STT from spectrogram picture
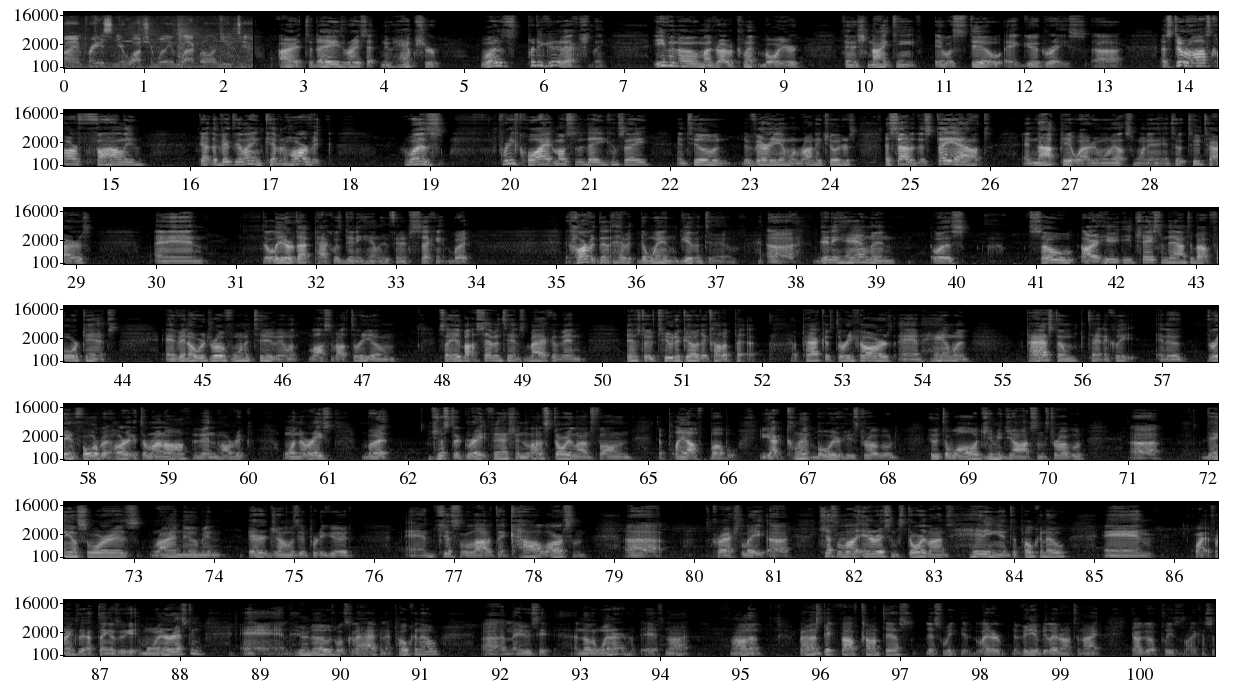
Ryan Priest, and you're watching William Blackwell on YouTube. All right, today's race at New Hampshire was pretty good, actually. Even though my driver, Clint Bowyer, finished 19th, it was still a good race. Uh, a Stewart-Haas car finally got the victory lane. Kevin Harvick was pretty quiet most of the day, you can say, until the very end when Rodney Childers decided to stay out and not pit while everyone else went in and took two tires. And the leader of that pack was Denny Hamlin, who finished second. But Harvick didn't have the win given to him. Uh, Denny Hamlin was so, all right, he, he chased him down to about four tenths and then overdrove one and two and went, lost about three of them. So he had about seven tenths back and then, then so two to go, they caught a, a pack of three cars and Hamlin passed them technically in a three and four, but Harvick got to run off, and then Harvick won the race. But just a great finish and a lot of storylines following the playoff bubble. You got Clint Bowyer who struggled, who at the wall, Jimmie Johnson struggled, uh, Daniel Suarez, Ryan Newman, Erik Jones did pretty good, and just a lot of things. Kyle Larson uh, crashed late. Uh, just a lot of interesting storylines heading into Pocono. And quite frankly, I think it's going to get more interesting. And who knows what's going to happen at Pocono. Uh, maybe we'll see another winner. If not, I don't know. We're having a pick five contest this week. Later, the video will be later on tonight. Y'all go please like and subscribe.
